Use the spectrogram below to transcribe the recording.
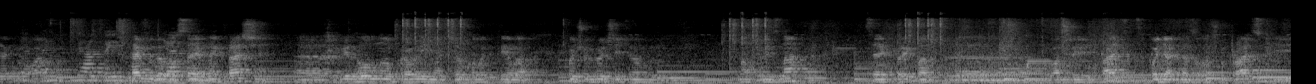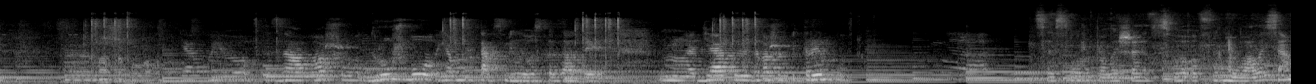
Дякую. вам. Хай буде у вас все Дякую. як. Е, Від головного управління цього колектива хочу вручити вам нашу відзнаку. Це як приклад е, вашої праці, це подяка за вашу працю і е, наша повага. Дякую за вашу дружбу. Я можу так сміливо сказати. Дякую за вашу підтримку. Це служба лише формувалася.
